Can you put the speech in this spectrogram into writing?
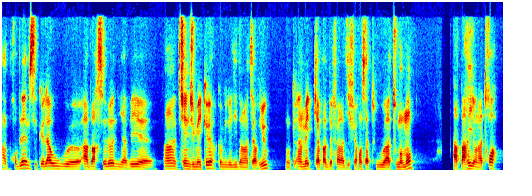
un, problème, c'est que là où euh, à Barcelone, il y avait euh, un change maker, comme il est dit dans l'interview, donc un mec capable de faire la différence à tout, à tout moment, à Paris, on a trois.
